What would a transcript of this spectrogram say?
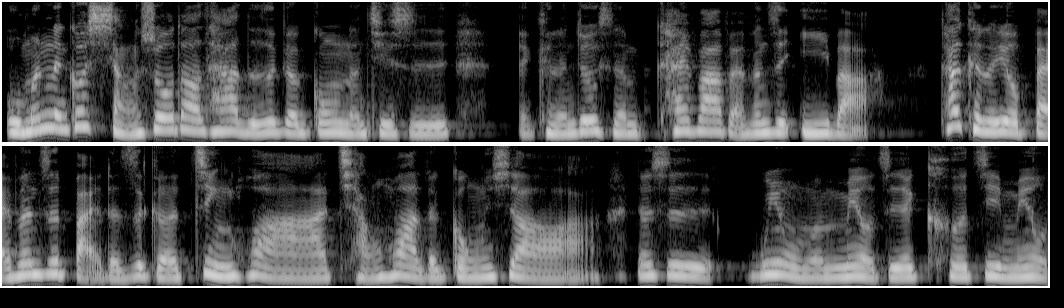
我们能够享受到它的这个功能，其实可能就只能开发百分之一吧。它可能有百分之百的这个净化啊、强化的功效啊，但是因为我们没有这些科技，没有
